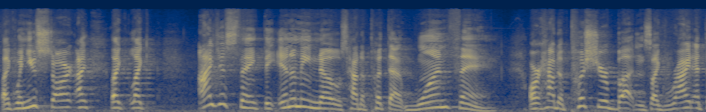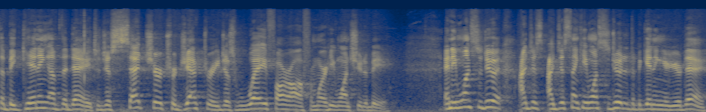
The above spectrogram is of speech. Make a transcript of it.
Like when you start I like like I just think the enemy knows how to put that one thing or how to push your buttons like right at the beginning of the day to just set your trajectory just way far off from where he wants you to be. And he wants to do it, I just, I just think he wants to do it at the beginning of your day.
